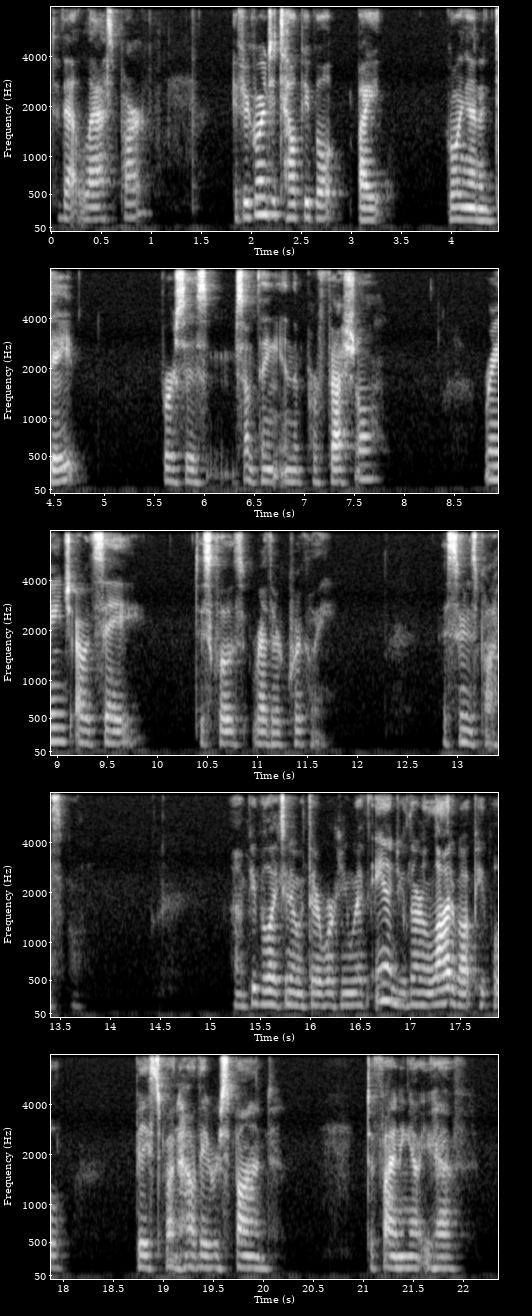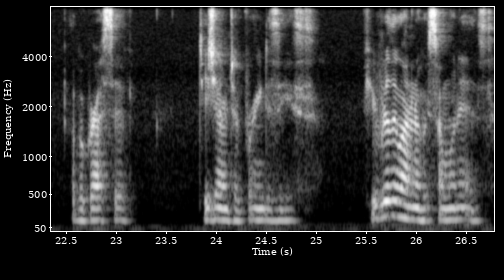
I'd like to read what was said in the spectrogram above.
to that last part if you're going to tell people by going on a date versus something in the professional range, I would say disclose rather quickly, as soon as possible. Um, people like to know what they're working with, and you learn a lot about people based upon how they respond to finding out you have a progressive degenerative brain disease. If you really want to know who someone is,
